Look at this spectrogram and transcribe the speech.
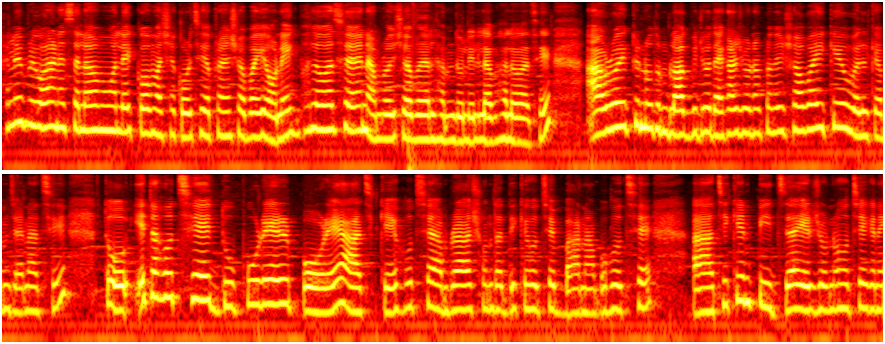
হ্যালো এভরিওয়ান আসসালামু আলাইকুম আশা করছি আপনারা সবাই অনেক ভালো আছেন। আমরাও সবাই আলহামদুলিল্লাহ ভালো আছি। আরও একটি নতুন ব্লগ ভিডিও দেখার জন্য আপনাদের সবাইকে ওয়েলকাম জানাচ্ছি। তো এটা হচ্ছে দুপুরের পরে, আজকে হচ্ছে আমরা সন্ধ্যার দিকে হচ্ছে বানাবো হচ্ছে চিকেন পিৎজা এর জন্য হচ্ছে এখানে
